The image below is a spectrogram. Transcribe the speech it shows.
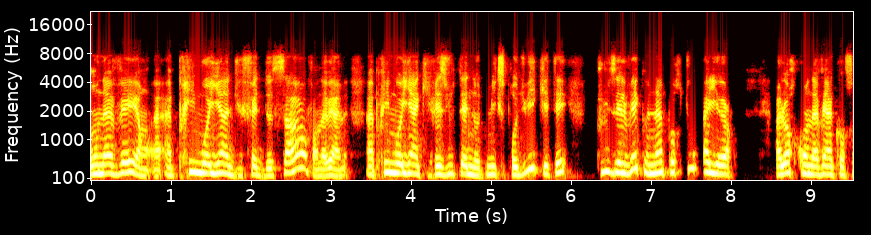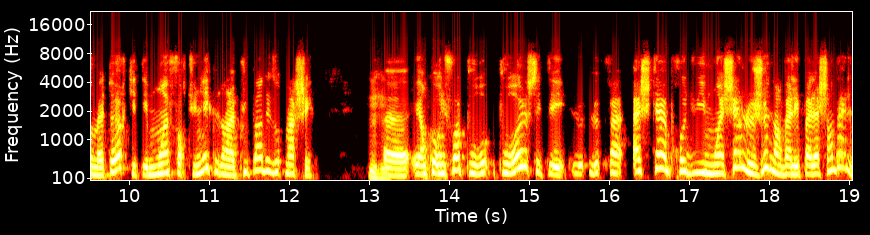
on avait un, prix moyen du fait de ça, enfin, on avait un, prix moyen qui résultait de notre mix produit qui était plus élevé que n'importe où ailleurs, alors qu'on avait un consommateur qui était moins fortuné que dans la plupart des autres marchés. Mhm. Euh, et encore une fois, pour, pour eux, c'était le, acheter un produit moins cher, le jeu n'en valait pas la chandelle.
